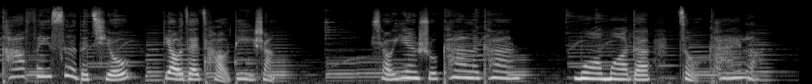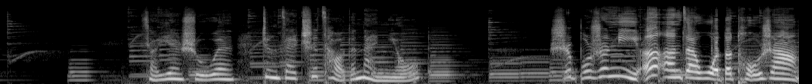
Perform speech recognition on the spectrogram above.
咖啡色的球掉在草地上。小鼹鼠看了看，默默地走开了。小鼹鼠问正在吃草的奶牛：“是不是你嗯嗯在我的头上？”“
